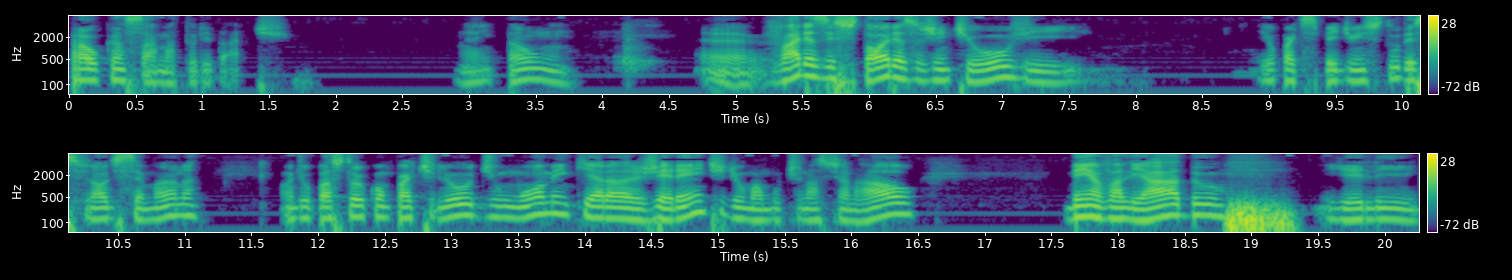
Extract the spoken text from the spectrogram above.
para alcançar maturidade. É, então, é, várias histórias a gente ouve. Eu participei de um estudo esse final de semana, onde o pastor compartilhou de um homem que era gerente de uma multinacional bem avaliado e ele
